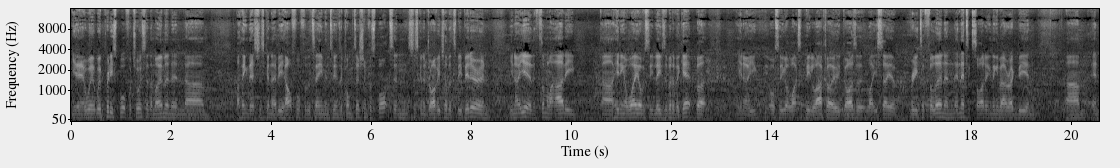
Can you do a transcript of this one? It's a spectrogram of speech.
Yeah, we're, we're pretty sport for choice at the moment, and. Um, I think that's just going to be helpful for the team in terms of competition for spots, and it's just going to drive each other to be better. And you know, yeah, someone like Ardie uh, heading away obviously leaves a bit of a gap, but you know, you also you got likes of Peter Lakai, guys that, like you say, are ready to fill in, and, and that's exciting thing about rugby and um, and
